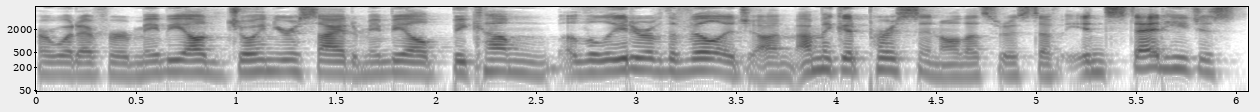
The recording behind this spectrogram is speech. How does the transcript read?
or whatever. Maybe I'll join your side, or maybe I'll become the leader of the village. I'm, I'm a good person, all that sort of stuff. Instead, he just,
